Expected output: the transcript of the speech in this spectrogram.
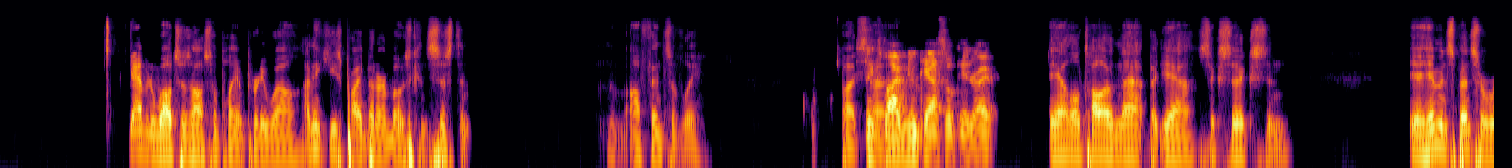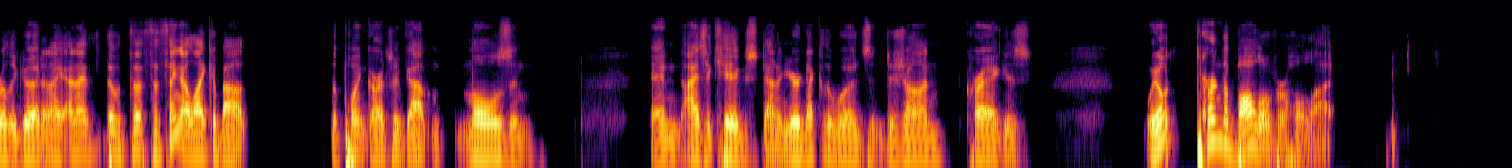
Gavin Welch is also playing pretty well. I think he's probably been our most consistent offensively. But six uh, five Newcastle kid, right? Yeah, a little taller than that, but yeah, six six, and yeah, him and Spencer are really good. And I and I the, the, the thing I like about the point guards we've got Moles and and Isaac Higgs down in your neck of the woods and Dejon Craig is we don't turn the ball over a whole lot.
